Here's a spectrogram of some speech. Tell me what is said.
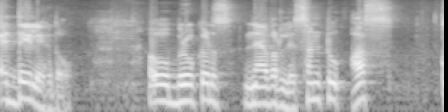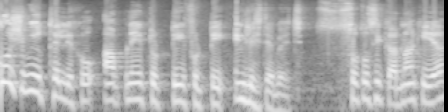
ਐਦਾਂ ਹੀ ਲਿਖ ਦਿਓ ਉਹ brokers never listen to us. ਕੁਝ ਵੀ ਉੱਥੇ ਲਿਖੋ ਆਪਣੀ ਟੁੱਟੀ ਫੁੱਟੀ ਇੰਗਲਿਸ਼ ਦੇ ਵਿੱਚ। ਸੋ ਤੁਸੀਂ ਕਰਨਾ ਕੀ ਆ?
